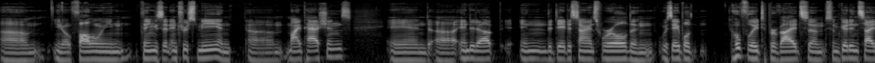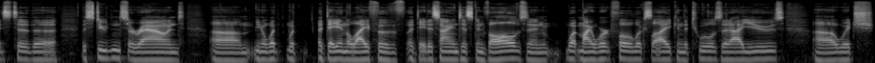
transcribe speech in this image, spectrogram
um, you know following things that interest me and um, my passions and uh, ended up in the data science world and was able hopefully to provide some some good insights to the the students around um, you know what what a day in the life of a data scientist involves and what my workflow looks like and the tools that I use, uh, which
